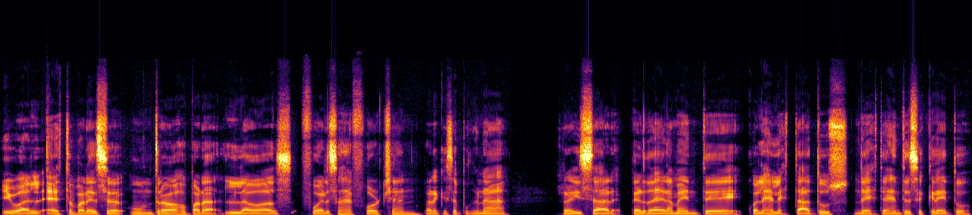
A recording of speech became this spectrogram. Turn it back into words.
Igual, esto parece un trabajo para las fuerzas de Fortune, para que se pongan a revisar verdaderamente cuál es el estatus de este agente secreto,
